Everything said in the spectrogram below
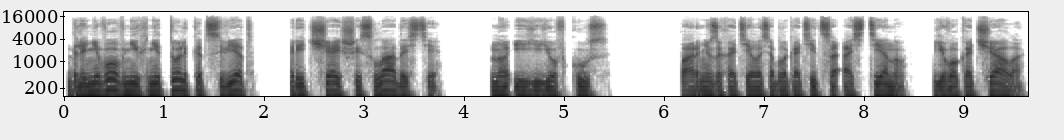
Для него в них не только цвет редчайшей сладости, но и ее вкус. Парню захотелось облокотиться о стену, его качало,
